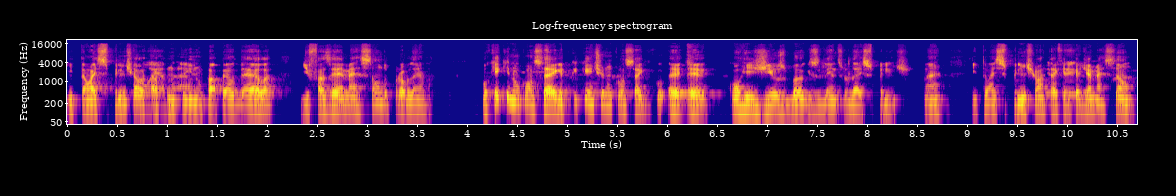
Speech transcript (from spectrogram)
Então a sprint ela está cumprindo o papel dela de fazer a imersão do problema. Por que, que não consegue? Por que, que a gente não consegue é, é, corrigir os bugs dentro da sprint? Né? Então a sprint é uma técnica de imersão.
